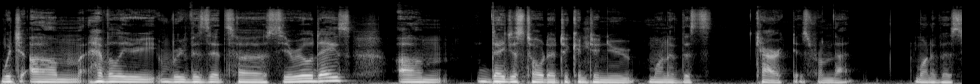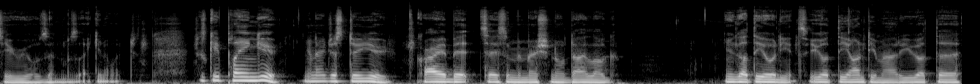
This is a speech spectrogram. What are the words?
which um heavily revisits her serial days. Um, they just told her to continue one of the characters from that one of her serials and was like, you know what, just, just keep playing you. You know, just do you. Cry a bit, say some emotional dialogue. You got the audience, you got the antimatter, you got the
